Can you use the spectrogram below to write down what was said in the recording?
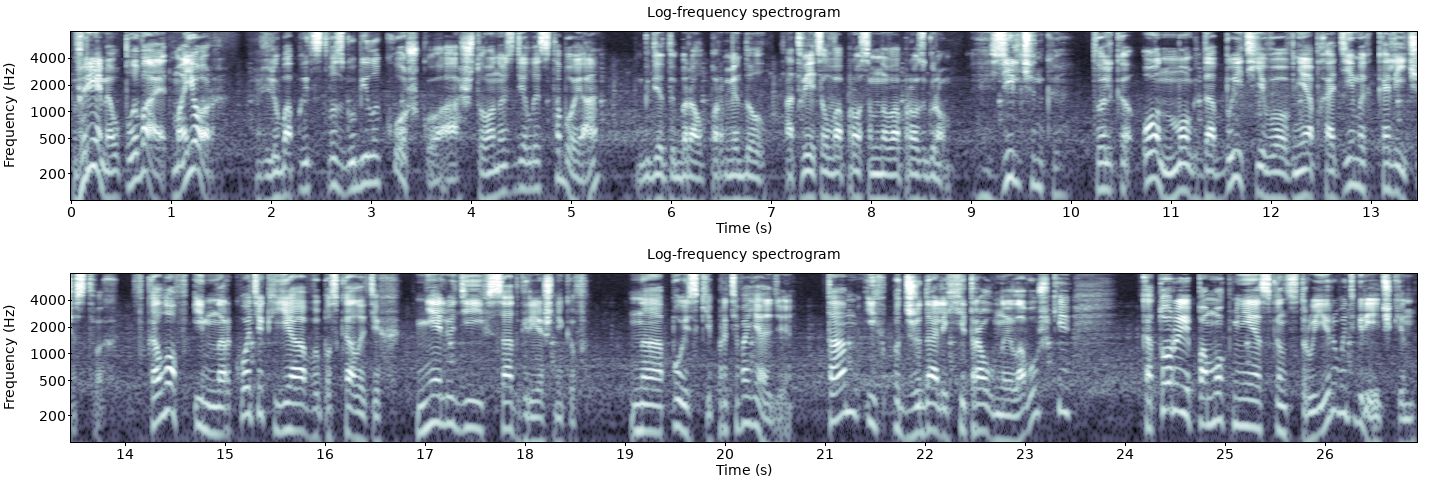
«Время уплывает, майор!» Любопытство сгубило кошку, а что оно сделает с тобой, а? «Где ты брал пармедол?» — ответил вопросом на вопрос Гром. «Зильченко», только он мог добыть его в необходимых количествах. Вколов им наркотик, я выпускал этих нелюдей в сад грешников на поиски противоядия. Там их поджидали хитроумные ловушки, которые помог мне сконструировать Гречкин.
